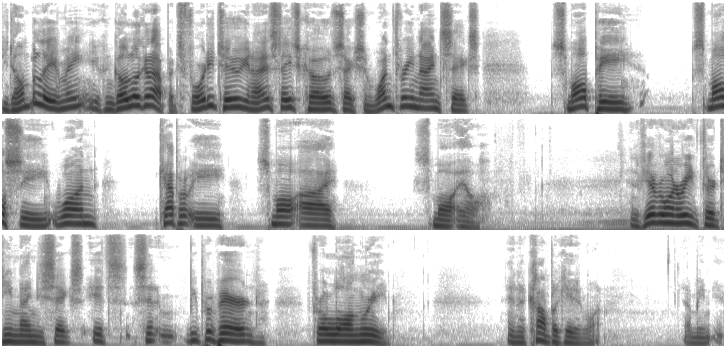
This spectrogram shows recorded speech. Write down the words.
If you don't believe me, you can go look it up. It's 42 United States Code, section 1396, small p, small c, 1 capital E, small i, small l. And if you ever want to read 1396, it's be prepared for a long read and a complicated one. I mean,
